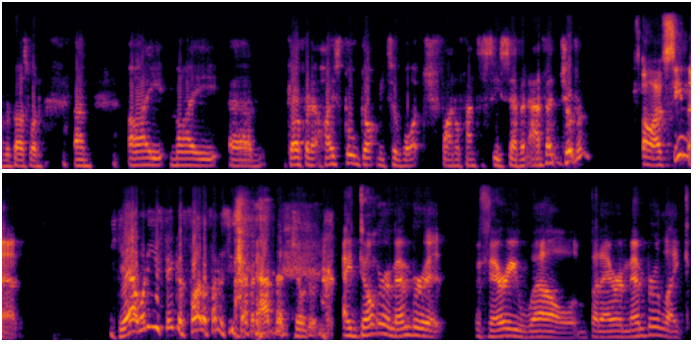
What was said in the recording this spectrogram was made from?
from the first one. Um, I my um, girlfriend at high school got me to watch Final Fantasy VII Advent Children. oh, I've seen that. Yeah, what do you think of Final Fantasy VII Advent Children? I don't remember it very well, but I remember like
